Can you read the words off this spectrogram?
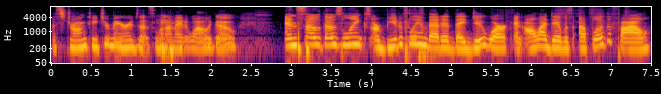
a strong teacher marriage, that's the one I made a while ago. And so those links are beautifully embedded. They do work. And all I did was upload the file,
